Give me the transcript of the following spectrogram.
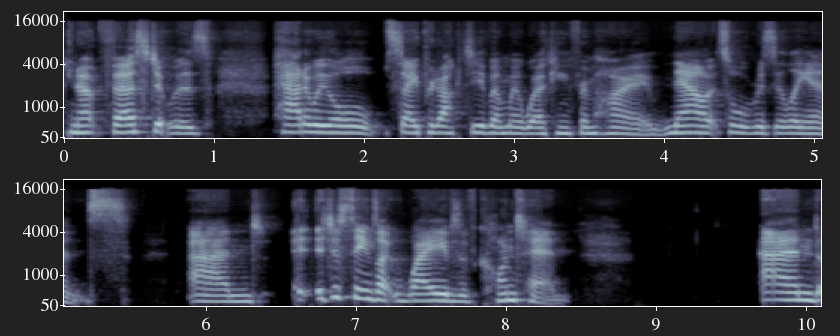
You know, at first it was, how do we all stay productive when we're working from home? Now it's all resilience. And it, it just seems like waves of content. And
